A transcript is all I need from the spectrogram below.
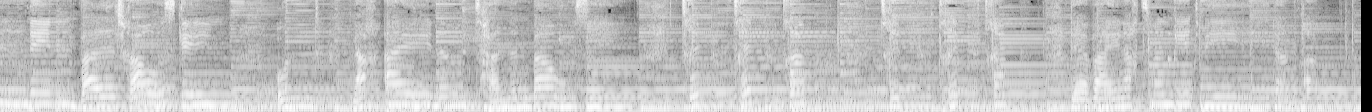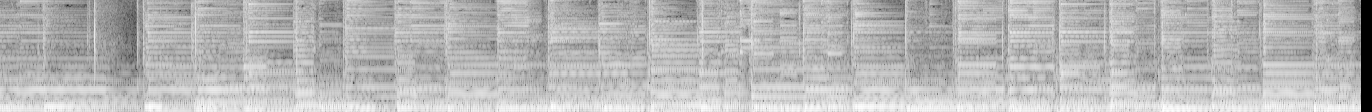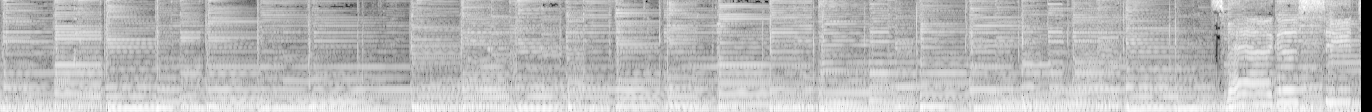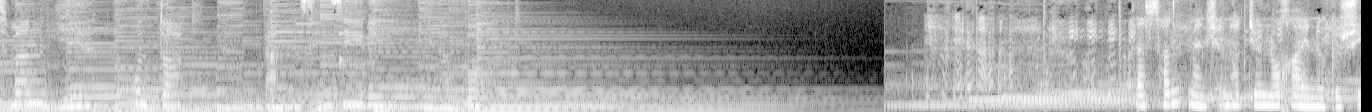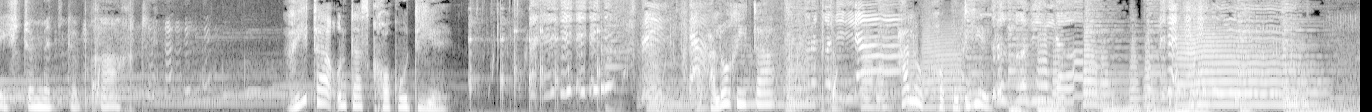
Das Sandmännchen hat dir noch eine Geschichte mitgebracht. Rita und das Krokodil. Hallo Rita. Hallo Krokodil.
